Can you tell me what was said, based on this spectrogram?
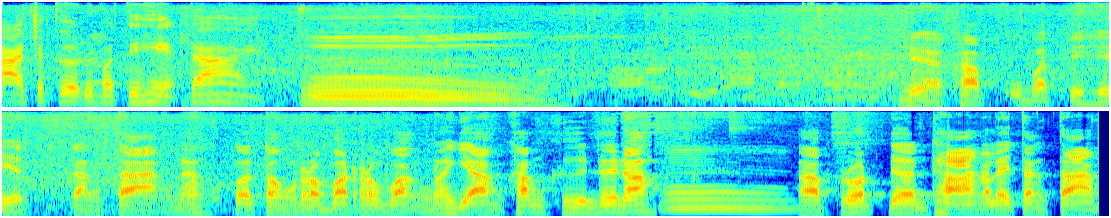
อาจจะเกิดอุบัติเหตุได้ อืม เนี่ยครับอุบัติเหตุต่างๆนะก็ต้องระมัดระวังเนอะยามค่ำคืนด้วยเนาะอืมครับรถเดินทางอะไรต่างๆ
